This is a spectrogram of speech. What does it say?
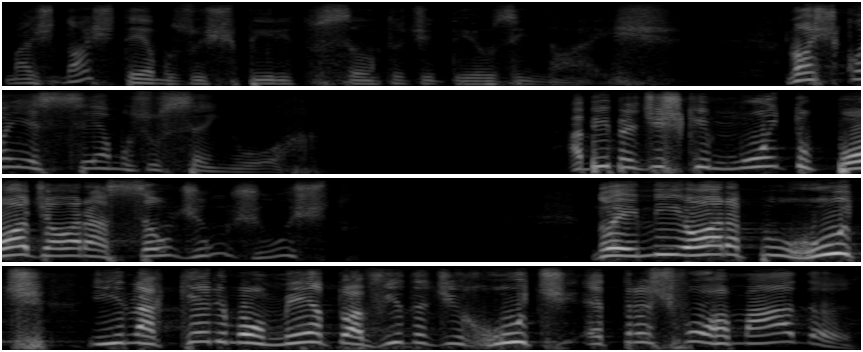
Mas nós temos o Espírito Santo de Deus em nós. Nós conhecemos o Senhor. A Bíblia diz que muito pode a oração de um justo. Noemi ora por Ruth e naquele momento a vida de Ruth é transformada.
